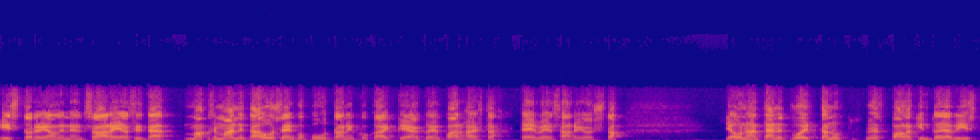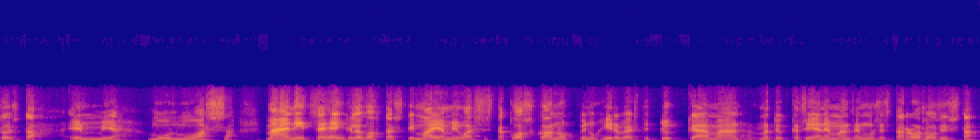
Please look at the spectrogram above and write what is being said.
historiallinen sarja. Sitä, se mainitaan usein, kun puhutaan niin kaikkien aikojen parhaista TV-sarjoista. Ja onhan tämä nyt voittanut myös palkintoja 15 emmiä muun muassa. Mä en itse henkilökohtaisesti Miami Viceista koskaan oppinut hirveästi tykkäämään. Mä tykkäsin enemmän semmoisista rososista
